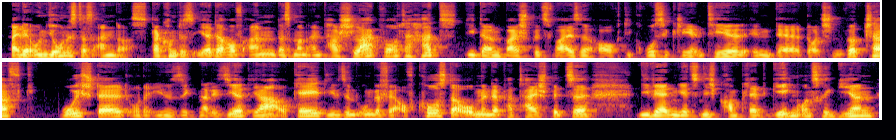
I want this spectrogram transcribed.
Bei der Union ist das anders. Da kommt es eher darauf an, dass man ein paar Schlagworte hat, die dann beispielsweise auch die große Klientel in der deutschen Wirtschaft ruhig stellt oder ihnen signalisiert, ja, okay, die sind ungefähr auf Kurs da oben in der Parteispitze, die werden jetzt nicht komplett gegen uns regieren.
